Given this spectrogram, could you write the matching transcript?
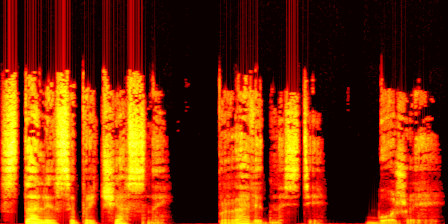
стали сопричастны праведности Божией.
